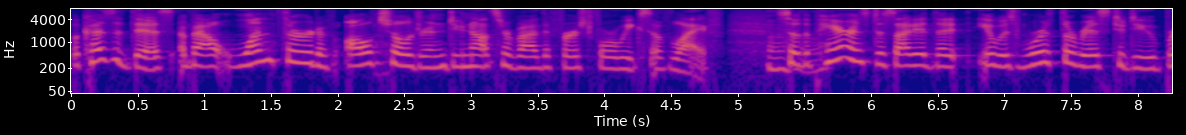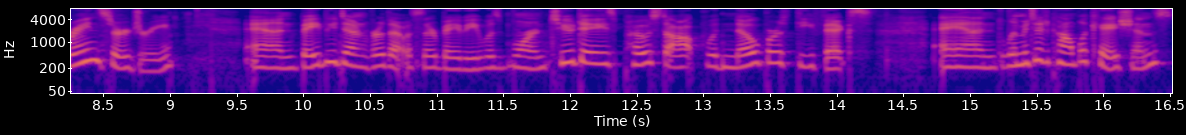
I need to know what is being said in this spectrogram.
because of this, about one third of all children do not survive the first four weeks of life. So the uh-huh. parents decided that it was worth the risk to do brain surgery. And baby Denver, that was their baby, was born two days post op with no birth defects and limited complications.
